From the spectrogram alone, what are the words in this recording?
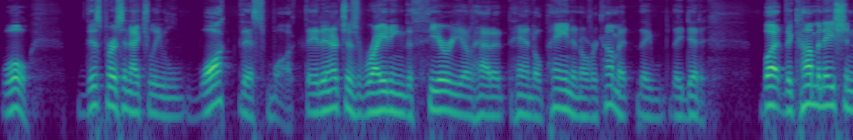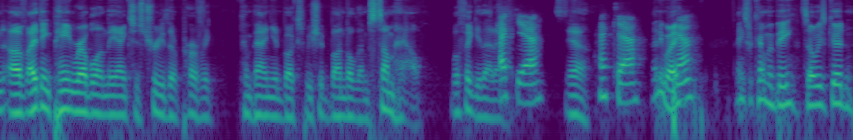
whoa, this person actually walked this walk. They're not just writing the theory of how to handle pain and overcome it. They they did it. But the combination of, I think Pain Rebel and The Anxious Truth are perfect companion books. We should bundle them somehow. We'll figure that out. Heck yeah. Yeah. Heck yeah. Anyway, Yeah. thanks for coming, B. It's always good.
